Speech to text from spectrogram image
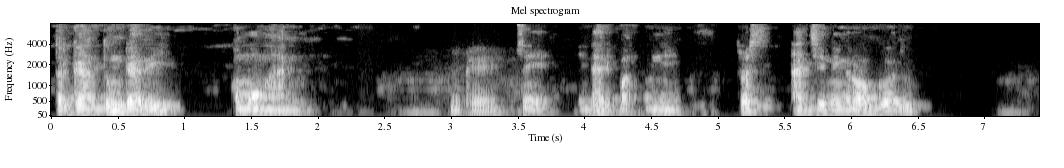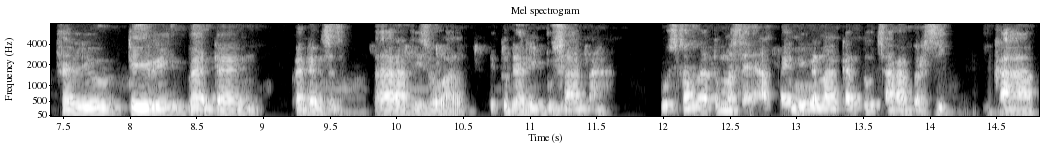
tergantung dari omongan. oke Saya dari Pak ini. Terus anjing rogo itu value diri badan badan secara visual itu dari busana. Busana itu masih apa yang dikenakan tuh cara bersikap,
